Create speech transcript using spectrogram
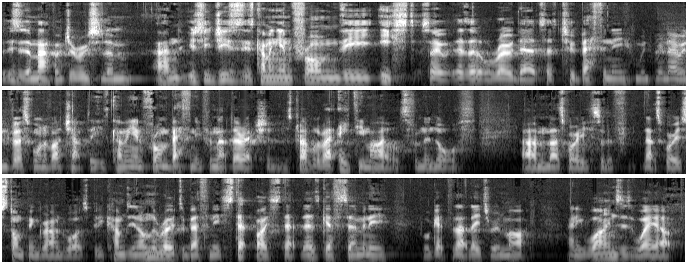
So this is a map of Jerusalem, and you see Jesus is coming in from the east. So there's a little road there that says to Bethany. We, we know in verse 1 of our chapter he's coming in from Bethany, from that direction. He's traveled about 80 miles from the north. Um, that's where he sort of that's where his stomping ground was. But he comes in on the road to Bethany, step by step. There's Gethsemane. We'll get to that later in Mark. And he winds his way up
